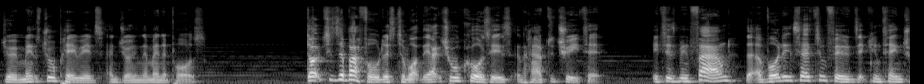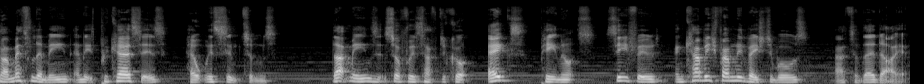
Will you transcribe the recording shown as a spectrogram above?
during menstrual periods and during the menopause. Doctors are baffled as to what the actual cause is and how to treat it. It has been found that avoiding certain foods that contain trimethylamine and its precursors help with symptoms. That means that sufferers have to cut eggs, peanuts, seafood, and cabbage family vegetables out of their diet.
